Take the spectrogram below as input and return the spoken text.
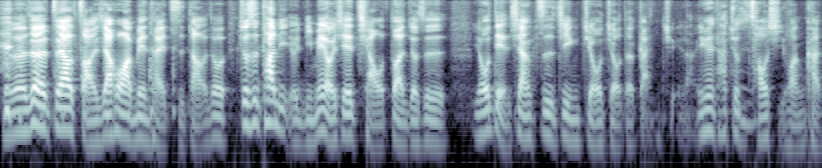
这这要找一下画面才知道。就就是它里里面有一些桥段，就是有点像致敬九九的感觉啦，因为他就是超喜欢看《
